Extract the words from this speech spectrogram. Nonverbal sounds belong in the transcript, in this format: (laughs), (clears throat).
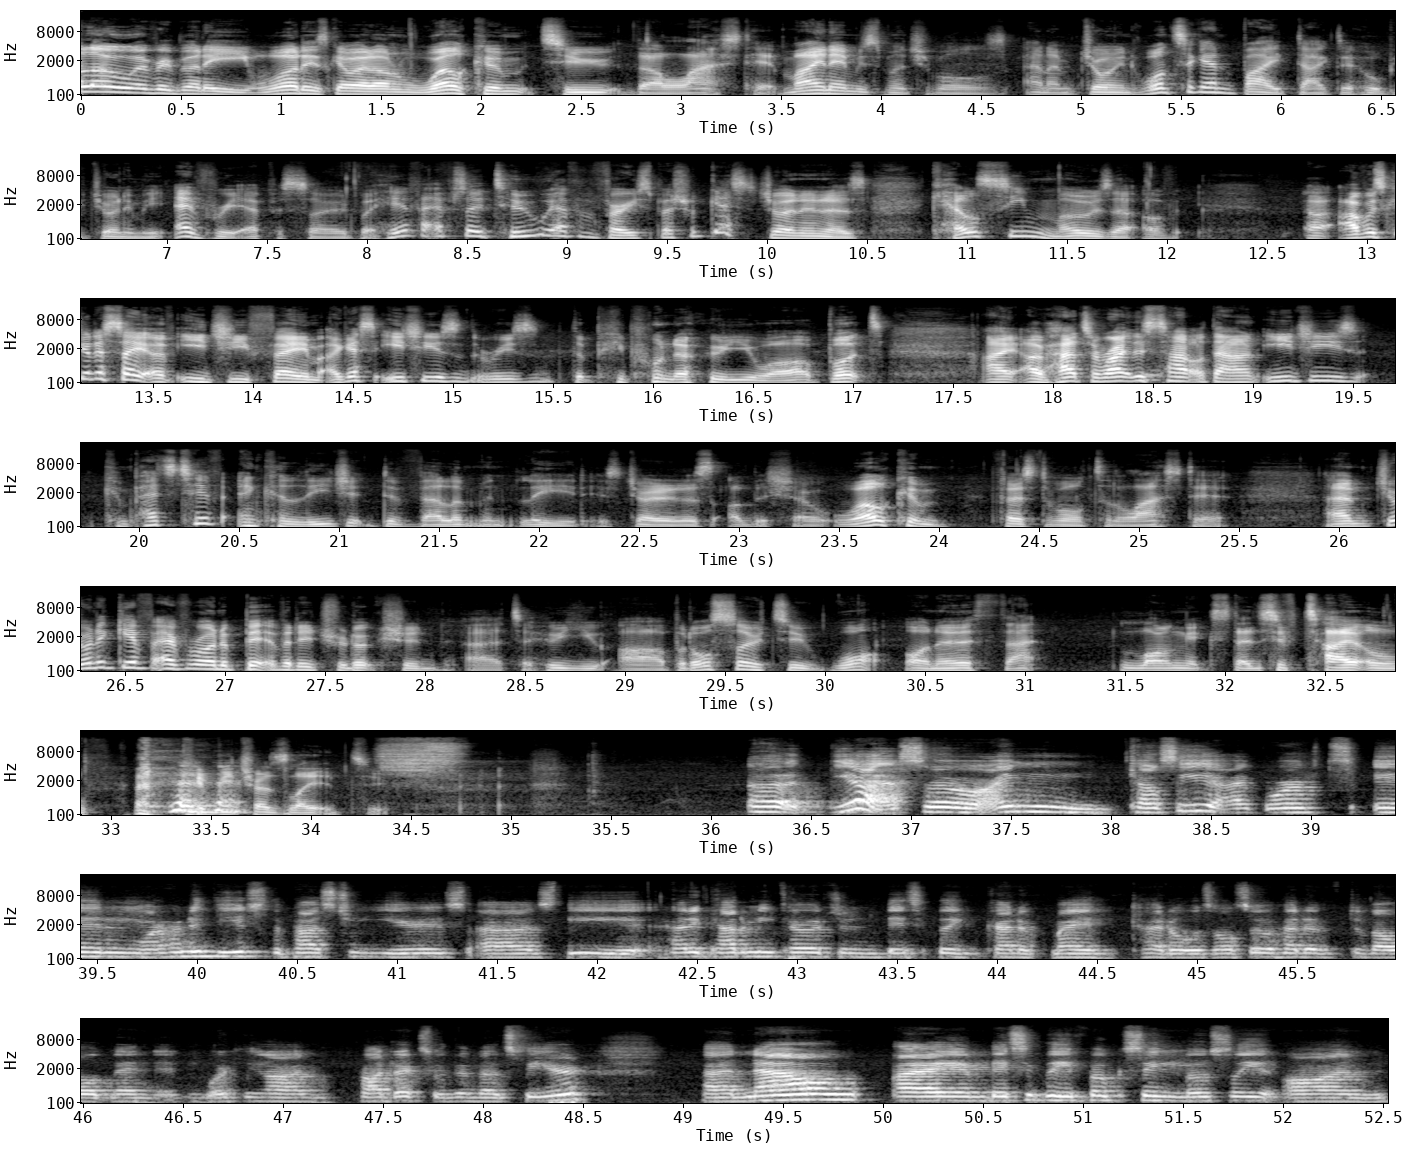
Hello, everybody. What is going on? Welcome to The Last Hit. My name is Munchables, and I'm joined once again by Dagda, who will be joining me every episode. But here for episode two, we have a very special guest joining us, Kelsey Moser of. Uh, I was going to say of EG fame. I guess EG isn't the reason that people (laughs) know who you are, but I, I've had to write this title down. EG's competitive and collegiate development lead is joining us on the show. Welcome, first of all, to The Last Hit. Um, do you want to give everyone a bit of an introduction uh, to who you are, but also to what on earth that long, extensive (laughs) title can be translated to? Uh, yeah, so I'm Kelsey. I've worked in 100 Thieves for the past two years as the head academy coach, and basically, kind of my title is also head of development and working on projects within that sphere. Uh, now I am basically focusing mostly on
